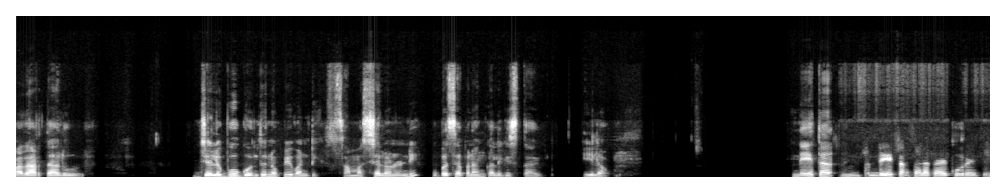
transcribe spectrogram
పదార్థాలు జలుబు గొంతు నొప్పి వంటి సమస్యల నుండి ఉపశమనం కలిగిస్తాయి. ఇలా నేత లేత తలకాయ కూర అయితే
